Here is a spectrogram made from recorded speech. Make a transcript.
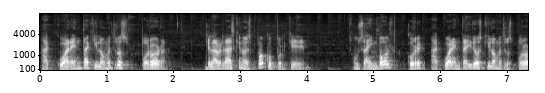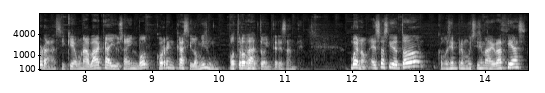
a 40 kilómetros por hora. Que la verdad es que no es poco porque Usain Bolt corre a 42 kilómetros por hora, así que una vaca y Usain Bolt corren casi lo mismo. Otro dato interesante. Bueno, eso ha sido todo. Como siempre, muchísimas gracias.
